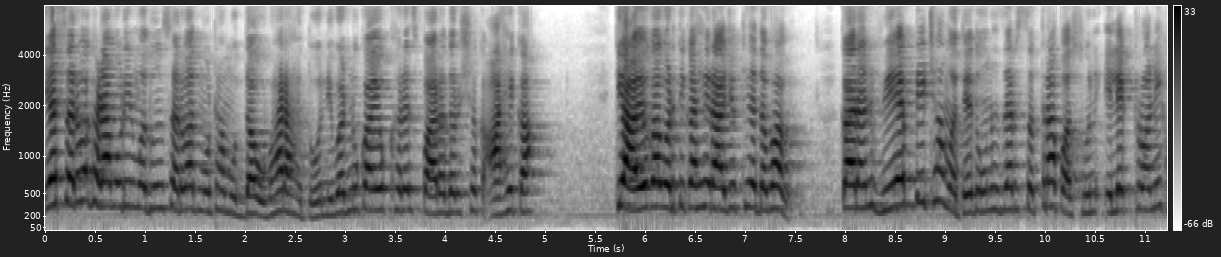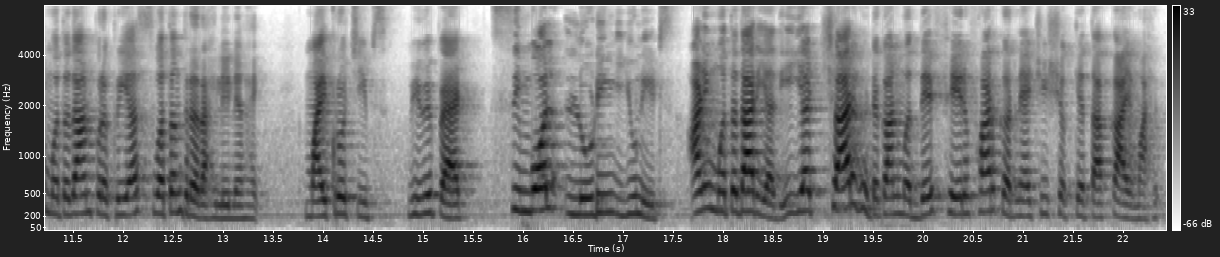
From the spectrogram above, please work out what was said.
या सर्व घडामोडींमधून सर्वात मोठा मुद्दा उभा राहतो. निवडणूक आयोग खरंच पारदर्शक आहे का? की आयोगावरती काही राजकीय दबाव? आहे? कारण व्हीएफडीच्या मते दोन हजार सतरा पासून इलेक्ट्रॉनिक मतदान प्रक्रिया स्वतंत्र राहिलेली नाही. Microchips VVPAT symbol loading units आणि मतदार यादी या चार घटकांमध्ये फेरफार करण्याची शक्यता कायम आहे.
